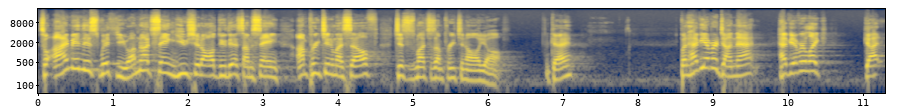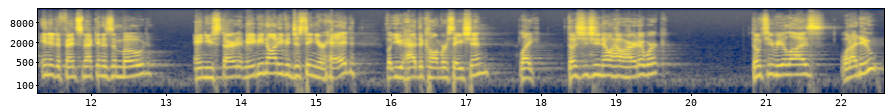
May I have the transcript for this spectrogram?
So I'm in this with you. I'm not saying you should all do this. I'm saying I'm preaching to myself just as much as I'm preaching to all y'all. Okay? But have you ever done that? Have you ever like got in a defense mechanism mode and you started maybe not even just in your head, but you had the conversation? Like, don't you know how hard I work? Don't you realize what I do?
